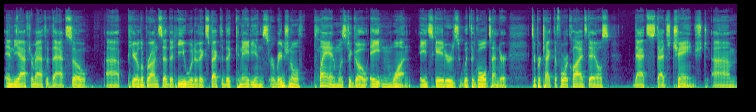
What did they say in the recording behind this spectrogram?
in the aftermath of that, so uh, Pierre LeBrun said that he would have expected the Canadiens' original plan was to go eight and one, eight skaters with the goaltender to protect the four Clydesdales. That's that's changed. Um,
